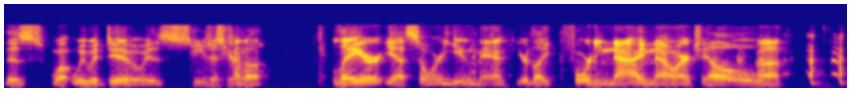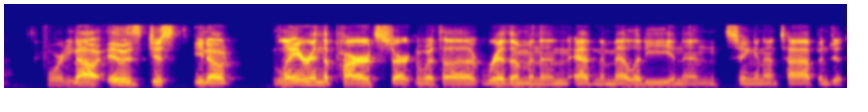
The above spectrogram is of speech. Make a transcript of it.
this is what we would do is Jesus, just kind of layer. Yeah, so are you, man. You're like 49 now, aren't you? No, Uh, 40. no, it was just you know layering the parts, starting with a rhythm, and then adding a melody, and then singing on top, and just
